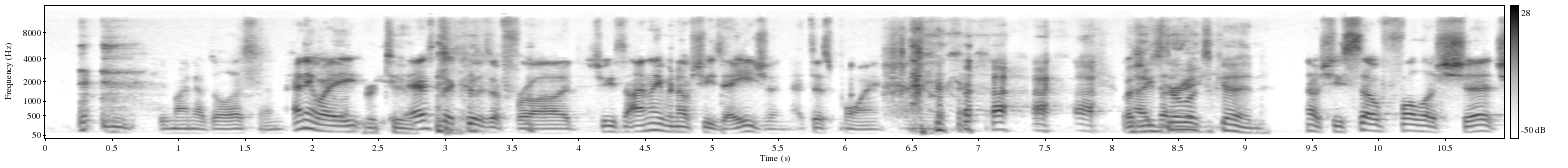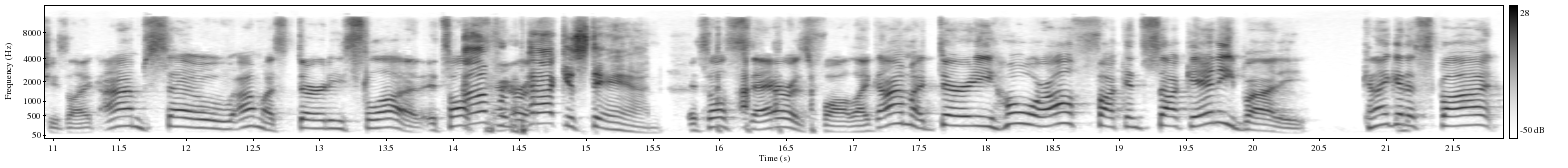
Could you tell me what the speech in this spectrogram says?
you might have to listen. Anyway, Love her too. Esther Ku's a fraud. She's I don't even know if she's Asian at this point. But she still looks good. No, she's so full of shit. She's like, I'm so I'm a dirty slut. It's all I'm from Pakistan. it's all Sarah's fault. Like I'm a dirty whore. I'll fucking suck anybody. Can I get a spot?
